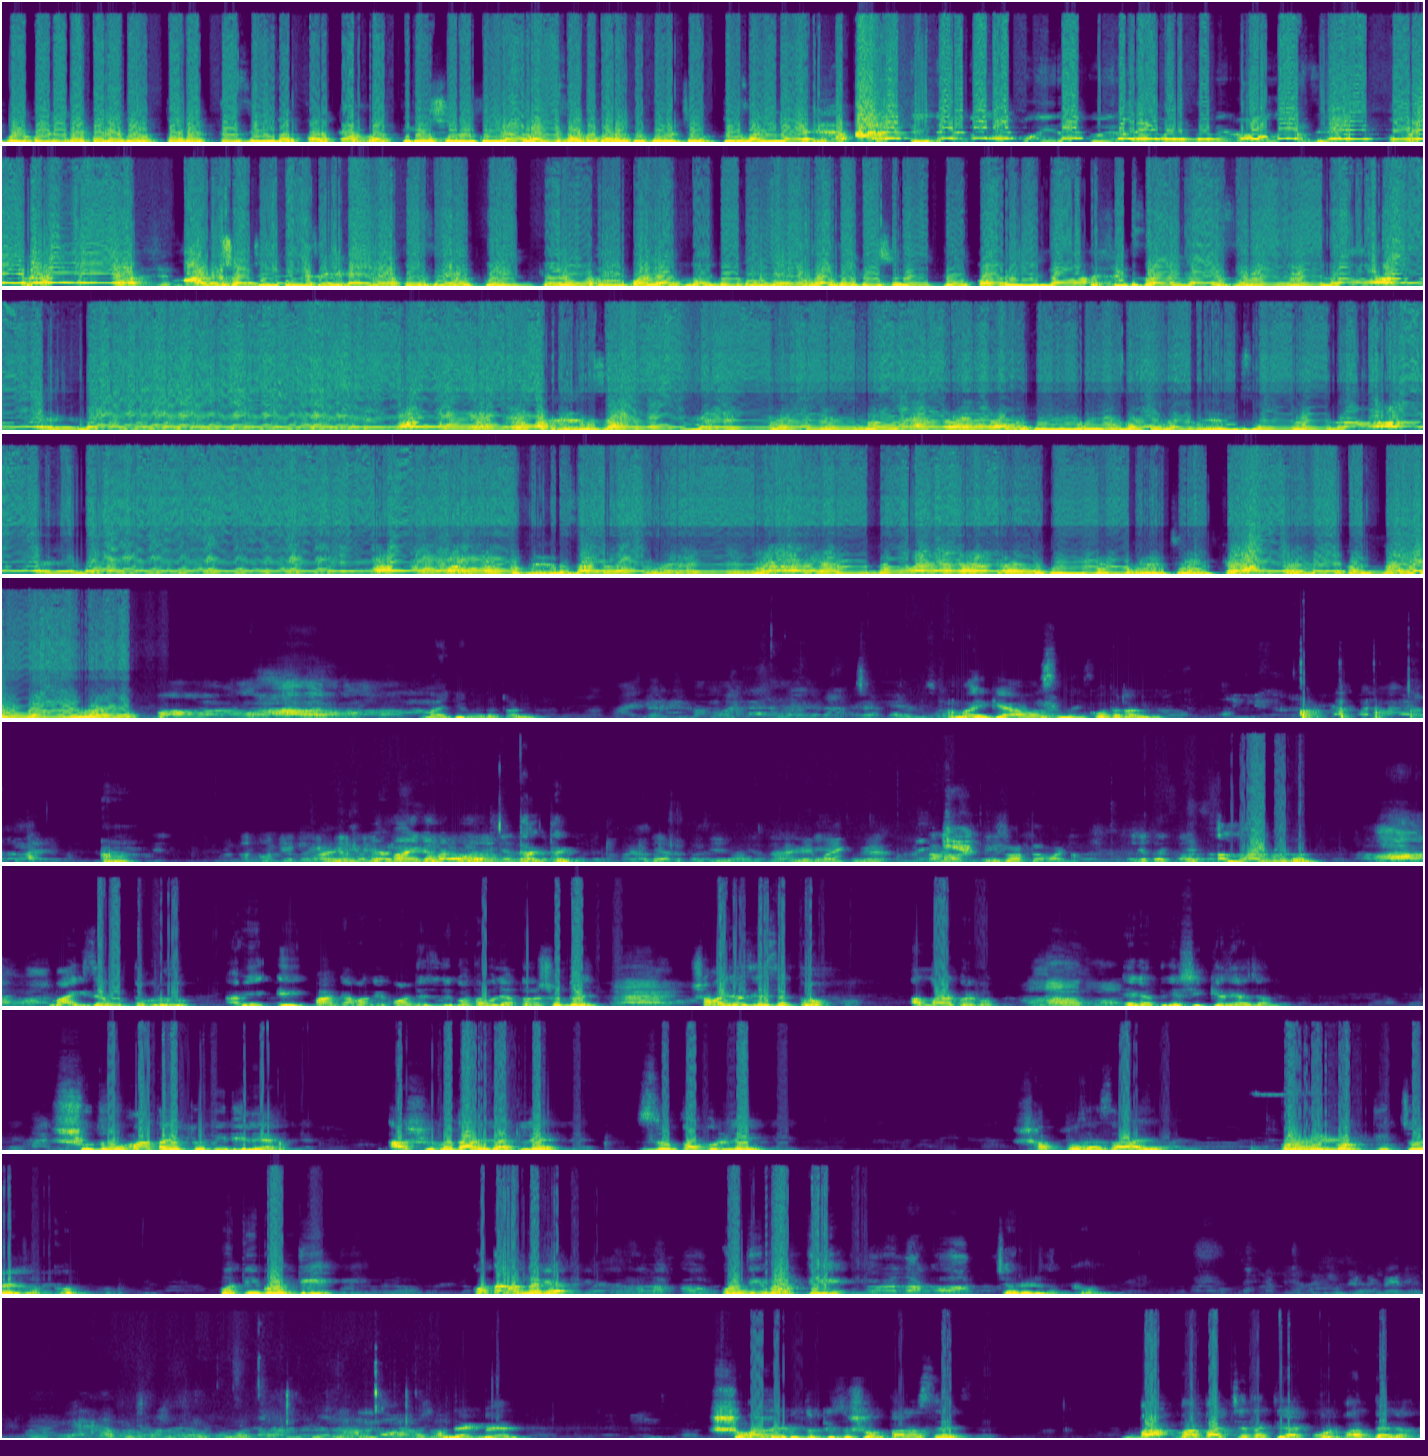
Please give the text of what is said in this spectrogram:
গোপনে গোপনে গর্ত করতেছে এবার তার কামরার থেকে শুরু করে মুবারক পর্যন্ত আর দিনের বেলা কইরা কইরা নবীর রওজা জিয়ারত করে মানুষ যদি জিয়ারত করেন বলে আমরা পারি না। জালা জোরা টানে না। মাইকে আওয়াজ নাই কথা টানে না। থাক থাক। আল্লাহ মাইক যেমন তেমন হোক আমি এই ভাঙ্গা ভাঙ্গা কণ্ঠে যদি কথা বলি আপনারা শুনবেন? সবাই রাজি আছেন তো? আল্লাহ আকবার কোন এখান থেকে শিক্ষা নেওয়া যান শুধু মাথায় টুপি দিলে আর শুধু দাড়ি রাখলে, জব্বা পড়লে সব বোঝা যায় অতি ভক্তি চোরের লক্ষণ। অতি ভক্তি কথা বল না কেন? অতি ভক্তি চোরের লক্ষণ। দেখবেন, সমাজের ভিতর কিছু সন্তান আছে বাপ মা বাচ্চা থাকতে এক মুঠ ভাত দেয় না।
